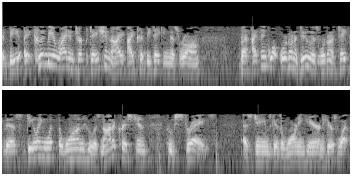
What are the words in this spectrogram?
could be, it could be a right interpretation. I, I could be taking this wrong. But I think what we're going to do is we're going to take this dealing with the one who is not a Christian who strays. As James gives a warning here, and here's what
